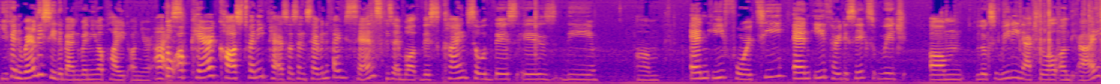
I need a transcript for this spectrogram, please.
you can rarely see the band when you apply it on your eyes. So a pair costs 20 pesos and 75 cents. I bought this kind. So this is the um, NE40, NE36, which um, looks really natural on the eye.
